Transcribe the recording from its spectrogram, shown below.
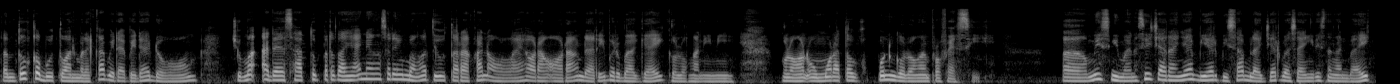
Tentu kebutuhan mereka beda-beda dong. Cuma ada satu pertanyaan yang sering banget diutarakan oleh orang-orang dari berbagai golongan ini. Golongan umur ataupun golongan profesi. E, Miss, gimana sih caranya biar bisa belajar bahasa Inggris dengan baik?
